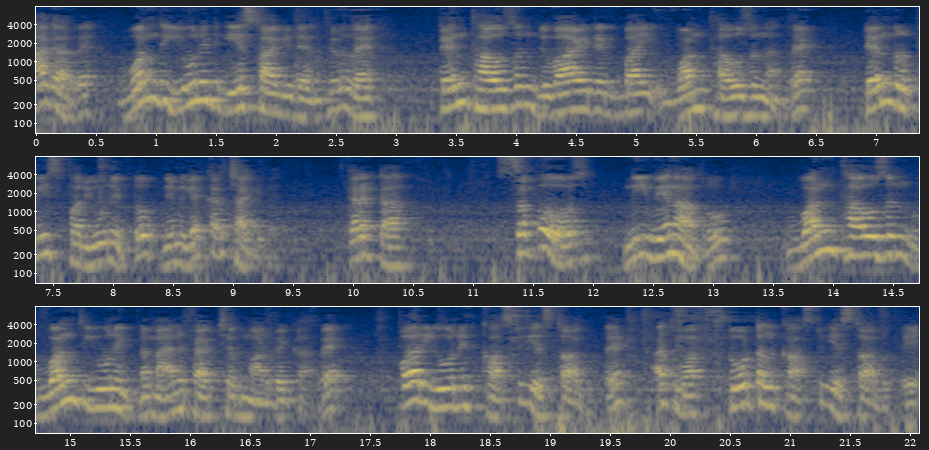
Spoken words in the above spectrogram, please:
ಹಾಗಾದ್ರೆ ಒಂದು ಯೂನಿಟ್ ಎಷ್ಟಾಗಿದೆ ಅಂತ ಹೇಳಿದ್ರೆ ten thousand divided by one thousand ಅಂದ್ರೆ ಟೆನ್ ರುಪೀಸ್ ಪರ್ ಯೂನಿಟ್ ನಿಮಗೆ ಖರ್ಚಾಗಿದೆ. ಕರೆಕ್ಟಾ ಸಪೋಸ್ ನೀವೇನಾದ್ರೂ ಒನ್ ಥೌಸಂಡ್ ಒನ್ ಯೂನಿಟ್ನ ಮ್ಯಾನುಫ್ಯಾಕ್ಚರ್ ಮಾಡಬೇಕಾದ್ರೆ ಪರ್ ಯೂನಿಟ್ ಕಾಸ್ಟ್ ಎಷ್ಟಾಗುತ್ತೆ ಅಥವಾ ಟೋಟಲ್ ಕಾಸ್ಟ್ ಎಷ್ಟಾಗುತ್ತೆ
